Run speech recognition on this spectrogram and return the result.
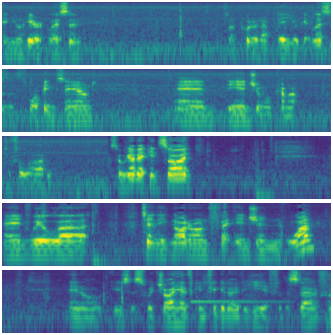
And you'll hear it lessen so I put it up there you'll get less of the thwopping sound and the engine will come up to full idle. So we'll go back inside and we'll uh, turn the igniter on for engine 1 and I'll use the switch I have configured over here for the starter for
